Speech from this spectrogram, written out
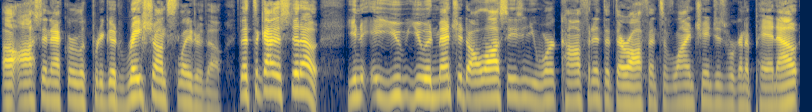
Uh, Austin Ekeler looked pretty good. Rashawn Slater, though, that's the guy who stood out. You you you had mentioned all offseason you weren't confident that their offensive line changes were going to pan out.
